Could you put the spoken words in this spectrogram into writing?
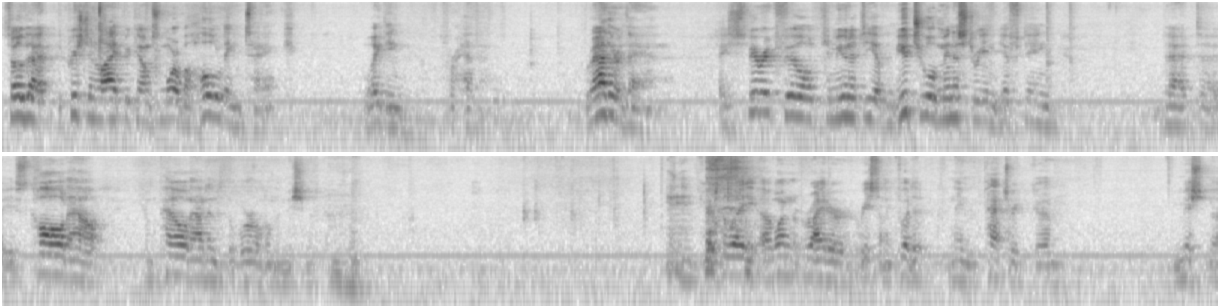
So that the Christian life becomes more of a holding tank waiting for heaven, rather than a spirit filled community of mutual ministry and gifting that uh, is called out, compelled out into the world on the mission of God. Mm-hmm. Here's the way uh, one writer recently put it named Patrick, um, Mich- uh,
